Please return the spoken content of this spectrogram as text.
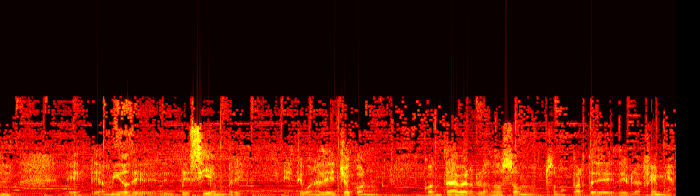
este, amigos de, de, de, siempre. Este bueno de hecho con, con Traver los dos somos, somos parte de, de Blasfemia.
